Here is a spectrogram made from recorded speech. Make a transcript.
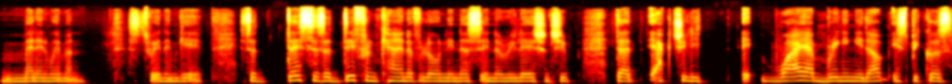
men and women, straight and gay. So, this is a different kind of loneliness in a relationship that actually. Eh, why I'm bringing it up is because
